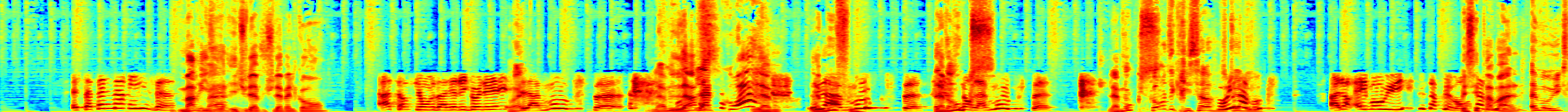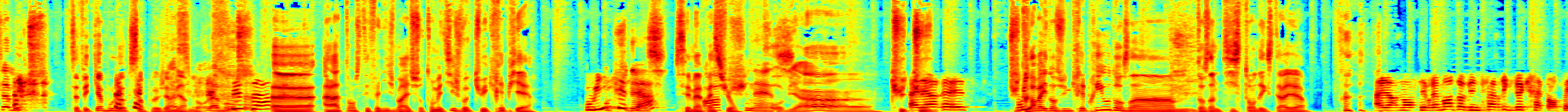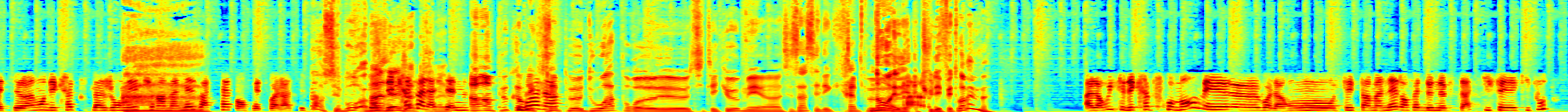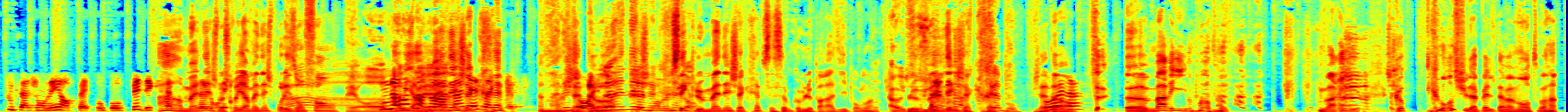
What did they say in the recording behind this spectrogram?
Elle s'appelle Maryse. Marie. Maryse. Et tu la- tu l'appelles comment? Attention, vous allez rigoler. Ouais. La mouxe La La, La quoi? La, la, La, Non, la mouxe La moux Comment t'écris ça Oui, la mouxe Alors, M-O-U-X, tout simplement. Mais c'est pas mal. M-O-X la mouche. Ça fait caboulox un peu, j'aime Ouais, bien. c'est bon, la Euh, alors attends, Stéphanie, je m'arrête sur ton métier. Je vois que tu es crêpière. Oui, Oh, c'est ça. C'est ma Oh, passion. punaise. Trop bien. tu tu, Alors, euh, tu oui. travailles dans une crêperie ou dans un, dans un petit stand extérieur alors non, c'est vraiment dans une fabrique de crêpes en fait. C'est vraiment des crêpes toute la journée Ah. sur un manège à crêpes en fait. Voilà, c'est ça. Oh, c'est beau. un Donc, des crêpes à la chaîne. Un, un peu comme Voilà. les crêpes d'Oua pour euh, citer que, mais euh, c'est ça, c'est des crêpes. Non, elle tu les fais toi-même. Alors oui, c'est des crêpes froment, mais euh, voilà, on... c'est un manège en fait de 9 sacs qui fait qui tourne toute la journée en fait. Donc on fait des crêpes. Ah, un manège. Moi, je croyais un manège pour les enfants. Eh, oh, Non, Ah oui, non, un non, manège à crêpes. Un Ah, manège. Neuf Neuf crêpes Tu sais que le manège à crêpes, ça sonne comme le paradis pour moi. Ah oui, Le c'est manège à Très crêpes. beau. J'adore. Voilà. Euh, Marie, pardon. Marie, com- comment tu l'appelles ta maman, toi?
